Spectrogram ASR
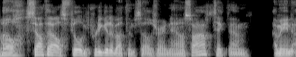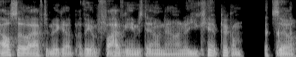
Well, South Al's feeling pretty good about themselves right now, so I have to take them. I mean, also I have to make up. I think I'm five games down now. I know you can't pick them, so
